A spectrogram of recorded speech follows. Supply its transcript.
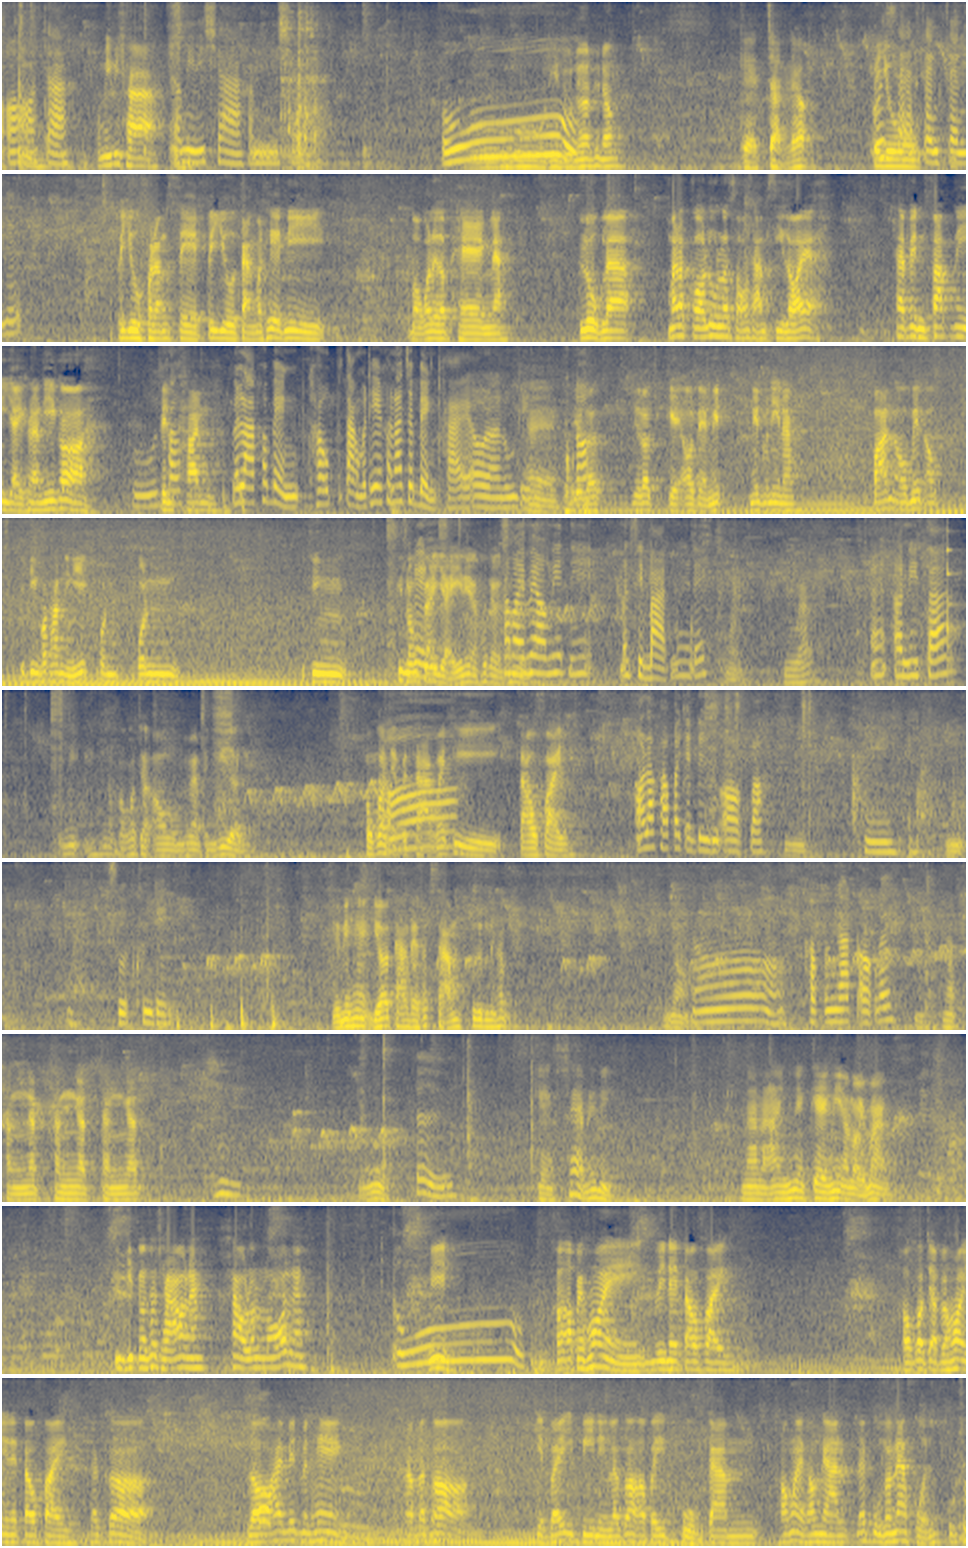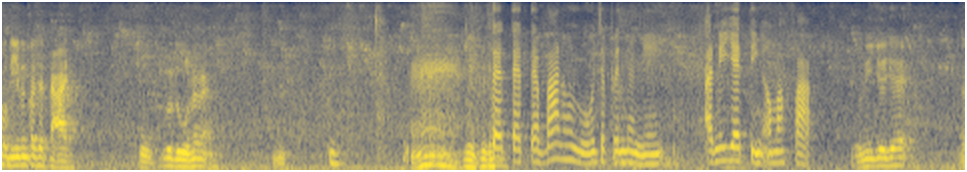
อ๋ออ๋อจ้ะเขามีวิชาเขามีวิชาเขามีวิชา โอ้นี่ดูเนื้อพี่น้อง แกจัดแล้ว ไปอุ้ยอยู่แสงแสงแสงเยอะ ไปอยู่ฝรั่งเศสไปอยู่ต่างประเทศนี่ บอกว่าเลยว่าแพงนะ ลูกละมะละกอลูกละสองสามสี่ร้อยอะ ถ้าเป็นฟักนี่ใหญ่ขนาดนี้ก็โอ้ยเป็นขาพัน เวลาเขาแบ่งเขาต่างประเทศเขาน่าจะแบ่งขายเอานะลุงเด่นเออเดี๋ยวเนาะเราเดี๋ยวเราจะแกะเอาแต่เม็ดเม็ดวันนี้นะฟ้านเอาเม็ดเอาจริงๆเขาทำอย่างนี้ คนคนจริงๆพี่น้องไตใหญ่เนี่ยเขาจะทำไมไม่เอามีดนี้ มันสิบาทมือได้นี่วะเอ้ยเอานี่ตา นี่แล้วเขาก็จะเอามาเป็นเยื่อเลยเขาก็จะไปตากไว้ที่เตาไฟอ๋อแล้วเขาก็จะดึงออกป่ะอืมนี่อืมสูตรคุณเด่น เดี๋ยวนี้ให้เดี๋ยวตากแดดสักสามคืนนะครับน้องอ๋อเขาก็งัดออกเลยงัดทางงัดทางงัดทางงัดโอ้เออแกงแซ่บได้นี่หนาๆอย่างนี้เนี่ยแกงนี่อร่อยมาก กินตอนเช้าๆนะข้าวร้อนๆนะ โอ้นี่ เขาเอาไปห้อยไว้ในเตาไฟ เขาก็จะไปห้อยอยู่ในเตาไฟ แล้วก็รอให้เม็ดมันแห้ง ครับ แล้วก็เก็บไว้อีกปีหนึ่งแล้วก็เอาไปปลูกตามท้องไร่ท้องนาแล้วปลูกตอนหน้าฝนปลูกช่วงนี้มันก็จะตาย ปลูกฤดูนั่นแหละอืมอ่านี่คือแต่แต่แต่บ้านของหนูมันจะเป็นอย่างนี้ อันนี้ยายติ่งเอามาฝากโอ้นี่เยอะแยะ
